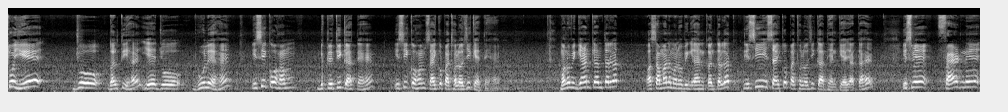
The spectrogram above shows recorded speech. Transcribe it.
तो ये जो गलती है, ये जो भूले हैं। इसी को हम विकृति कहते हैं। इसी को हम साइकोपैथोलॉजी कहते हैं। मनोविज्ञान के अंतर्गत और सामान्य मनोविज्ञान के अंतर्गत इसी साइकोपैथोलॉजी का अध्ययन किया जाता है। इसमें फ्रायड ने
